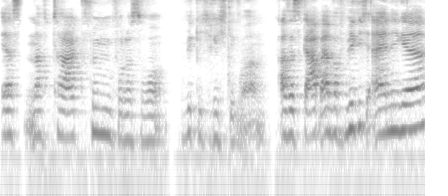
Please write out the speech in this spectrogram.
erst nach Tag 5 oder so wirklich richtig waren. Also es gab einfach wirklich einige,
